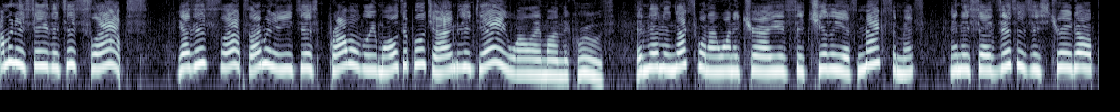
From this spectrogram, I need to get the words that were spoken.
I'm gonna say that this slaps. Yeah, this slaps. I'm gonna eat this probably multiple times a day while I'm on the cruise. And then the next one I want to try is the Chilius Maximus, and it says this is a straight up,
